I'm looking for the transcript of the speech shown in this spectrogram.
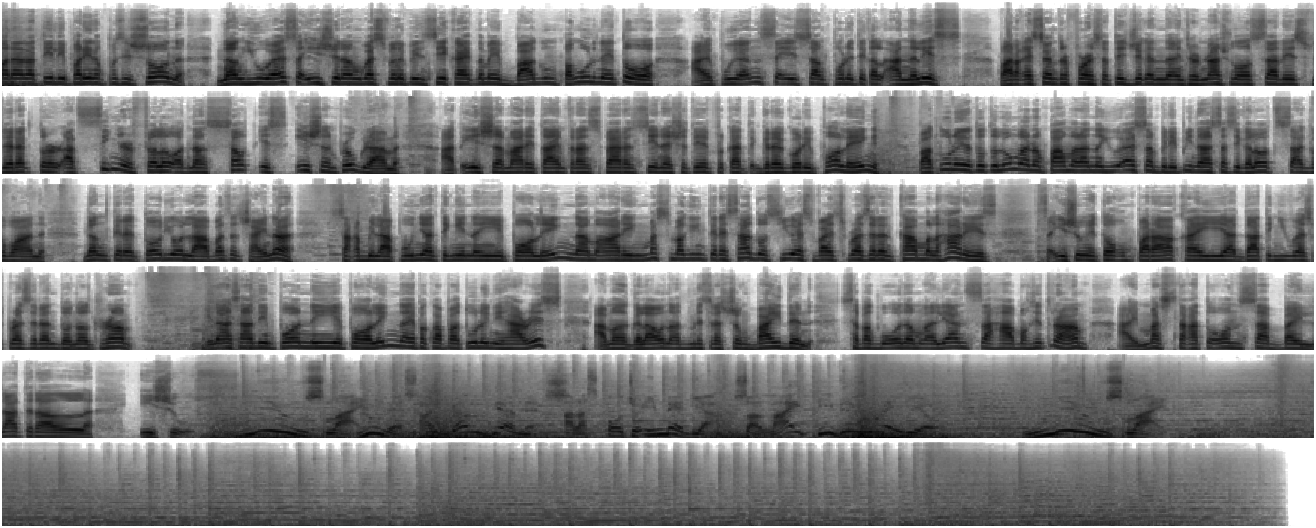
mananatili pa rin ang posisyon ng US sa issue ng West Philippine Sea kahit na may bagong pangulo na ito ayon po yan sa isang political analyst para kay Center for Strategic and International Studies Director at Senior Fellow at ng Southeast Asian Program at Asia Maritime Transparency Initiative kat Gregory Pauling patuloy na tutulungan ng pamahalaan ng US ang Pilipinas sa sigalot sa agawan ng teritoryo laban sa China. Sa kabila po niya tingin ni Pauling na maaring mas maging interesado si US Vice President Kamala Harris sa isyong ito kumpara kay uh, dating US President Donald Trump. Inaasahan din po ni Pauling na ipagpapatuloy ni Harris ang mga galaw ng Administrasyong Biden sa pagbuo ng mga alyansa habang si Trump ay mas nakatuon sa bilateral issues. Newsline. Lunes hanggang Biyernes, alas 8.30 sa Light TV Radio. Newsline.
